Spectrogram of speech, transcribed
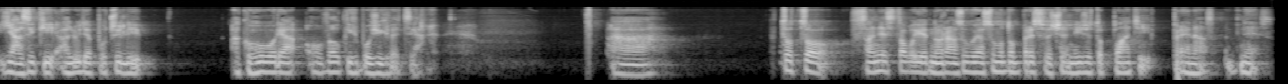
jazyky a ľudia počuli, ako hovoria o veľkých božích veciach. A toto sa nestalo jednorázovo. Ja som o tom presvedčený, že to platí pre nás dnes.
